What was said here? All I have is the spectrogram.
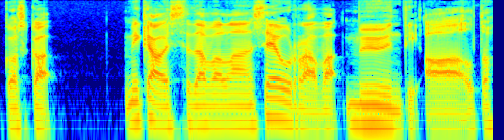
koska mikä olisi se tavallaan seuraava myyntiaalto.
